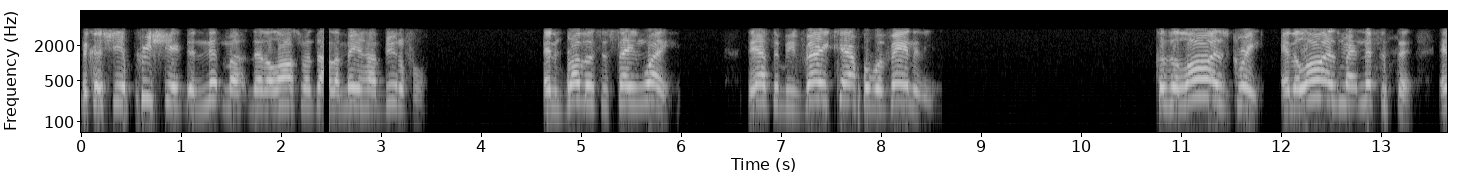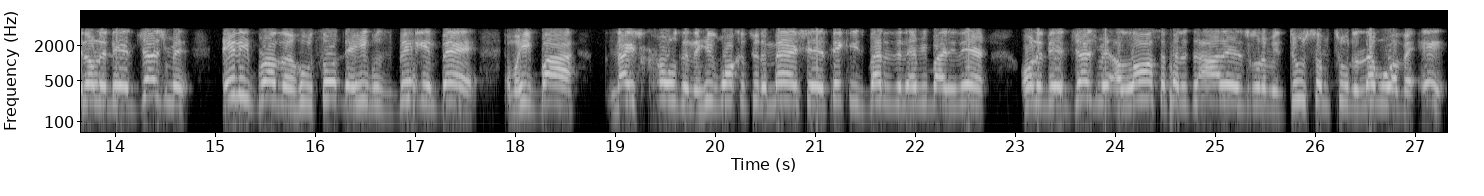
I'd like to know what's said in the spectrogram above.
Because she appreciates the nitma that Allah subhanahu made her beautiful. And brothers the same way. They have to be very careful with vanity. Because the law is great and the law is magnificent. And on the day of judgment, any brother who thought that he was big and bad, and when he buy nice clothes and he walk into the marriage and think he's better than everybody there. On the day of judgment, Allah subhanahu wa ta'ala is going to reduce him to the level of an ant.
